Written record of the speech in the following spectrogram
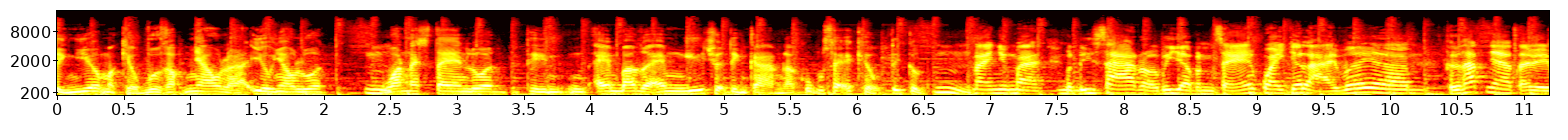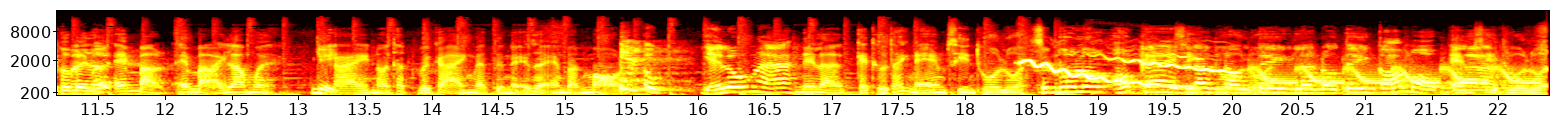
tình yêu mà kiểu vừa gặp nhau là đã yêu nhau luôn Ừ. one night stand luôn thì em bao giờ em nghĩ chuyện tình cảm là cũng sẽ kiểu tích cực Ừ. Này nhưng mà mình đi xa rồi bây giờ mình sẽ quay trở lại với ờ, thử thách nha tại vì thôi bây giờ mới- em bảo em bảo anh Long ơi Gì? cái nói thật với cả anh là từ nãy giờ em đoán mò lắm. Ồ, vậy luôn hả nên là cái thử thách này em xin thua luôn xin thua luôn ok xin lần đầu tiên lần đầu tiên có một em ờ, thua luôn.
